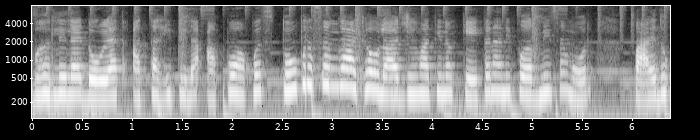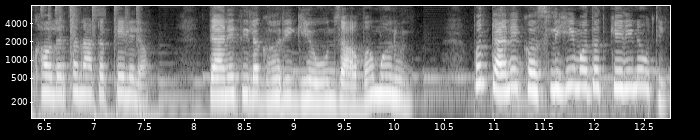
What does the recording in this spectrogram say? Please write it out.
भरलेल्या डोळ्यात आताही तिला आपोआपच तो प्रसंग आठवला जेव्हा तिनं केतन आणि पर्णी समोर पाय दुखावल्याचं नाटक केलेलं. त्याने तिला घरी घेऊन जावं म्हणून. पण त्याने कसलीही मदत केली नव्हती.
